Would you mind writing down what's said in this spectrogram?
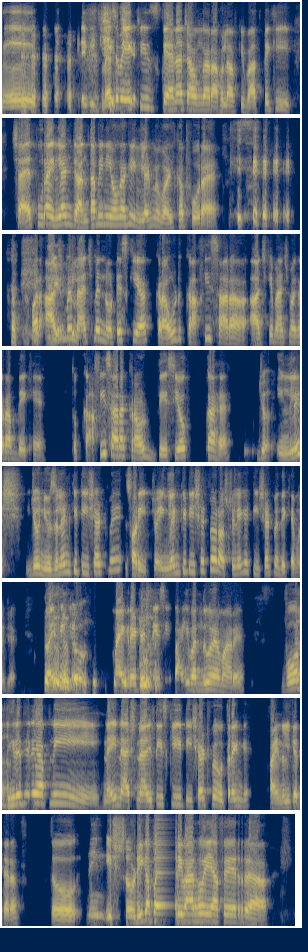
तो वैसे मैं एक चीज़ कहना चाहूँगा राहुल आपकी बात पे कि शायद पूरा इंग्लैंड जानता भी नहीं होगा कि इंग्लैंड में वर्ल्ड कप हो रहा है। और आज मैं मैच में नोटिस किया क्राउड काफ़ी सारा आज के मैच में अगर आप देखें तो काफ़ी सारा क्राउड देसियों का है जो इंग्लिश जो न्यूजीलैंड की टी शर्ट में सॉरी जो इंग्लैंड की टी शर्ट में और ऑस्ट्रेलिया की टी शर्ट में दिखे मुझे। तो आई थिंक जो माइग्रेटेड देसी भाई बंधु है हमारे वो अब हाँ। धीरे धीरे अपनी नई नेशनैलिटीज की टी शर्ट पे उतरेंगे फाइनल के तरफ़। तो इस सोडी का परिवार हो या फिर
